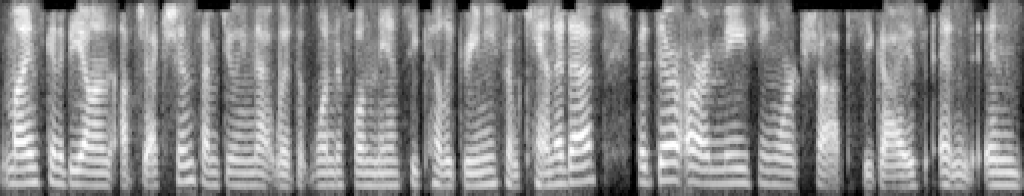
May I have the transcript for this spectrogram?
mine's going to be on objections. I'm doing that with wonderful Nancy Pellegrini from Canada. But there are amazing workshops, you guys, and and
